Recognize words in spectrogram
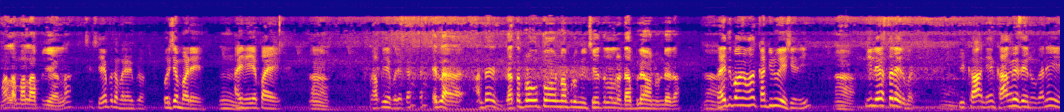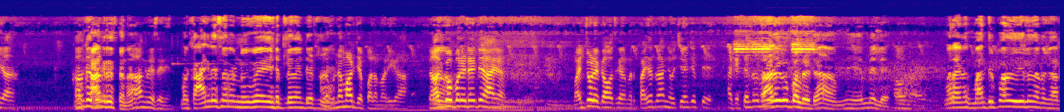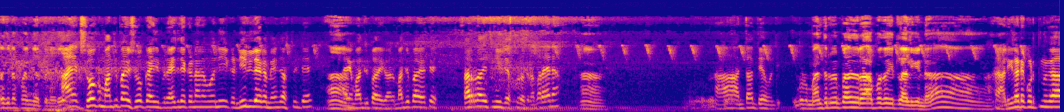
మళ్ళా మళ్ళా అప్పు చేయాలా చేపుతాం మరి ఇప్పుడు వర్షం పడే ఉమ్. ఆయన వేయపాయి ఆ. అప్పు చేయకపోతే ఎట్లా? అంటే గత ప్రభుత్వం ఉన్నప్పుడు మీ చేతులలో డబ్బులు ఏమైనా ఉండేదా. రైతు బంధు కంటిన్యూ చేసేది. వీళ్ళు వేస్తలేరు మరి. ఈ నేను కాంగ్రెస్ ఏను కానీ కాంగ్రెస్ కాంగ్రెస్ మరి కాంగ్రెస్ నువ్వే ఎట్లేదంటే ఎట్లా? ఉన్నమాట చెప్పాలా మరి ఇక? రాజగోపాల్ రెడ్డి అయితే ఆయన మంచోడే కావచ్చు కానీ మరి. పైసలు రాని వచ్చాయని చెప్తే? రాజగోపాల్ రెడ్డి మీ ఎమ్మెల్యే. మరి ఆయనకు మంత్రి పదవి అటగిట పని చేస్తున్నాడు ఆయన షోకు మంత్రి పదవి షోక్ అయింది. ఇప్పుడు రైతులు ఎక్కడ పోని ఇక్కడ నీళ్ళు లేక మేము చేస్తుంటే. ఆయన మంత్రి పదవి కావాలి. మంత్రి పదవి అయితే సర్రా ఇచ్చి నీళ్ళు తెచ్చుకుంటున్నా మరి ఆయన? అంతా అంతే ఉంది. ఇప్పుడు మంత్రి పదవి రాకపోతే ఇట్లా అలిగిండా? అడిగినట్టే కొడుతుందిగా.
